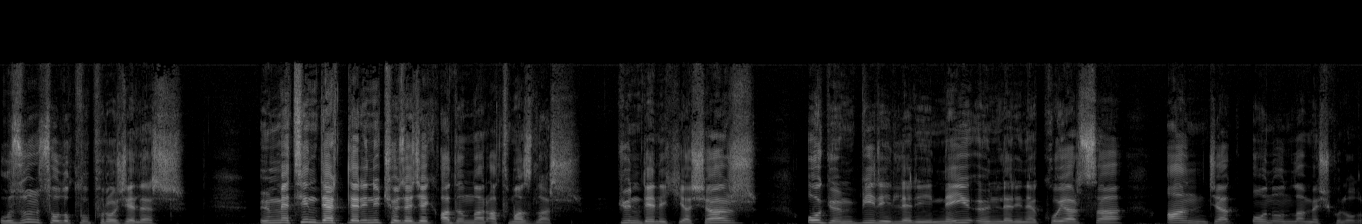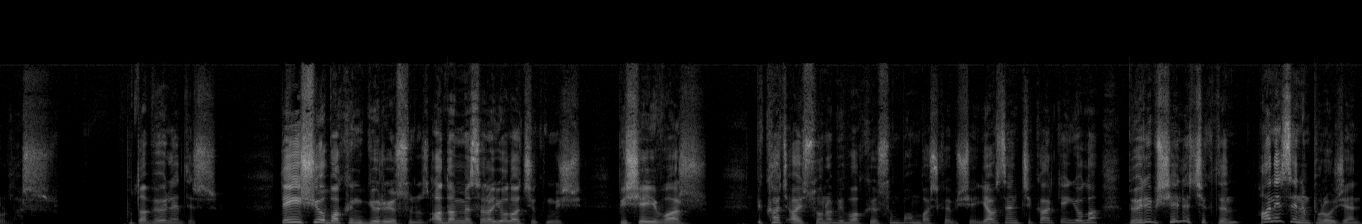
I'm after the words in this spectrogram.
uzun soluklu projeler, ümmetin dertlerini çözecek adımlar atmazlar. Gündelik yaşar, o gün birileri neyi önlerine koyarsa ancak onunla meşgul olurlar. Bu da böyledir. Değişiyor bakın görüyorsunuz adam mesela yola çıkmış bir şeyi var. Birkaç ay sonra bir bakıyorsun bambaşka bir şey. Ya sen çıkarken yola böyle bir şeyle çıktın. Hani senin projen?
